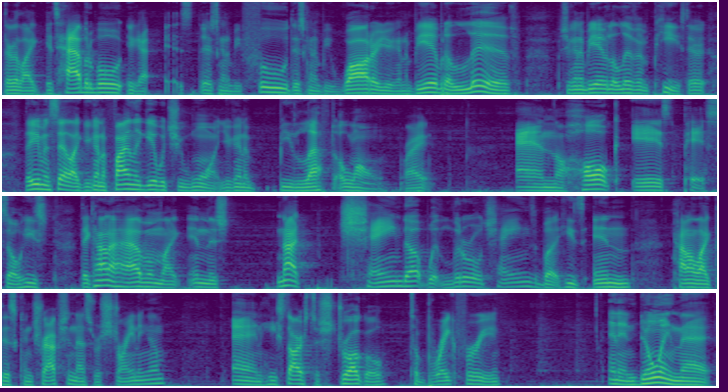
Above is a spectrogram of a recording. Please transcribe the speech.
They're like, it's habitable. It got, it's, there's gonna be food. There's gonna be water. You're gonna be able to live, but you're gonna be able to live in peace. They they even said like you're gonna finally get what you want. You're gonna be left alone, right? And the Hulk is pissed. So he's they kind of have him like in this not chained up with literal chains, but he's in kind of like this contraption that's restraining him. And he starts to struggle to break free. And in doing that,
